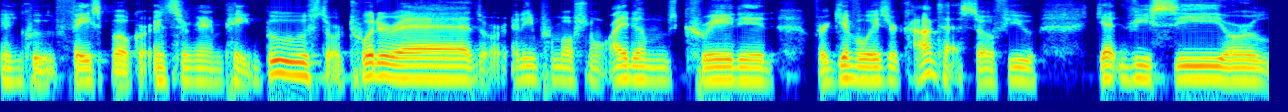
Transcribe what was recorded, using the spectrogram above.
include Facebook or Instagram paid boost or Twitter ads or any promotional items created for giveaways or contests. So, if you get VC or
